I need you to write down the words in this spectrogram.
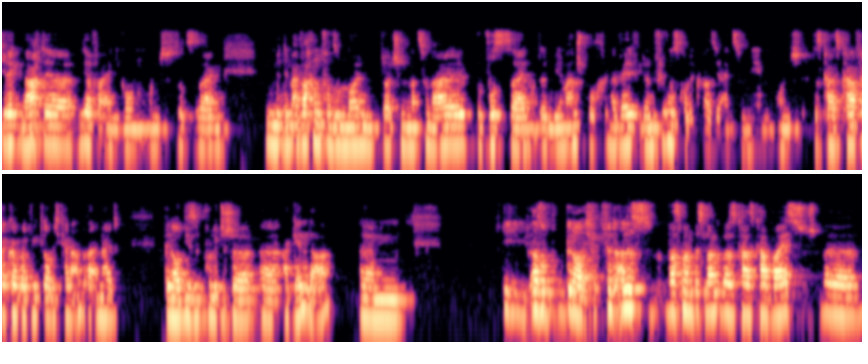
direkt nach der Wiedervereinigung und sozusagen mit dem Erwachen von so einem neuen deutschen Nationalbewusstsein und irgendwie dem Anspruch in der Welt wieder eine Führungsrolle quasi einzunehmen. Und das KSK verkörpert wie, glaube ich, keine andere Einheit genau diese politische äh, Agenda. Ähm, die, also genau, ich finde alles, was man bislang über das KSK weiß, äh,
